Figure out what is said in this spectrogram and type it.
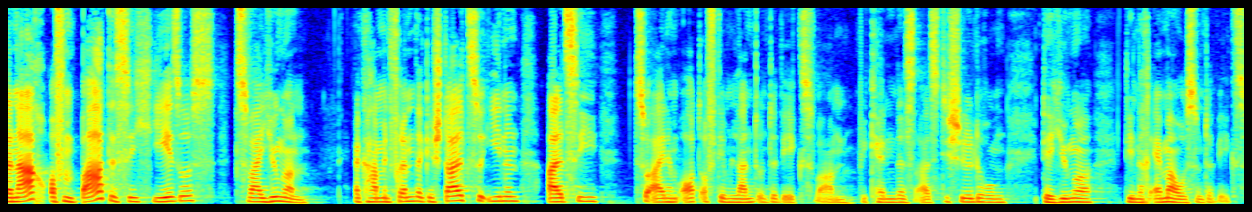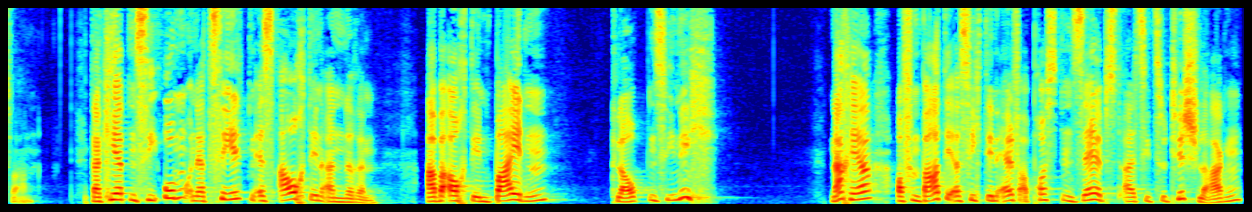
Danach offenbarte sich Jesus zwei Jüngern. Er kam in fremder Gestalt zu ihnen, als sie zu einem Ort auf dem Land unterwegs waren. Wir kennen das als die Schilderung der Jünger, die nach Emmaus unterwegs waren. Da kehrten sie um und erzählten es auch den anderen, aber auch den beiden glaubten sie nicht. Nachher offenbarte er sich den elf Aposteln selbst, als sie zu Tisch lagen,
